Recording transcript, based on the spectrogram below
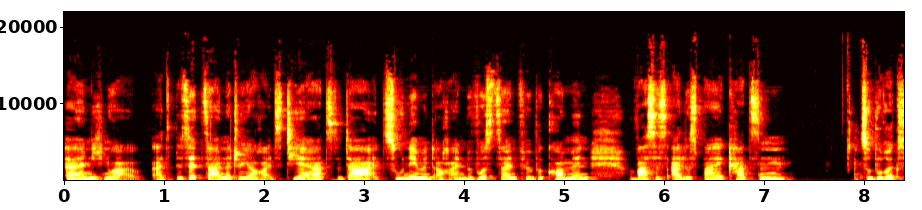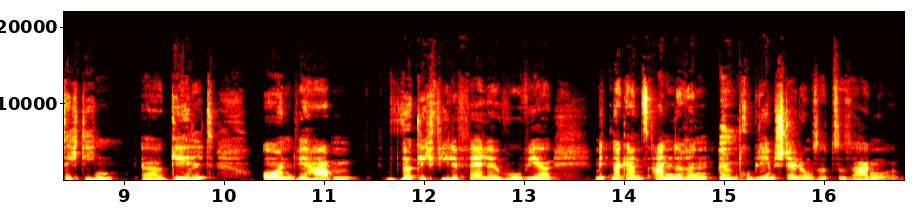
äh, nicht nur als Besitzer, natürlich auch als Tierärzte da zunehmend auch ein Bewusstsein für bekommen, was es alles bei Katzen zu berücksichtigen äh, gilt. Und wir haben wirklich viele Fälle, wo wir mit einer ganz anderen Problemstellung sozusagen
